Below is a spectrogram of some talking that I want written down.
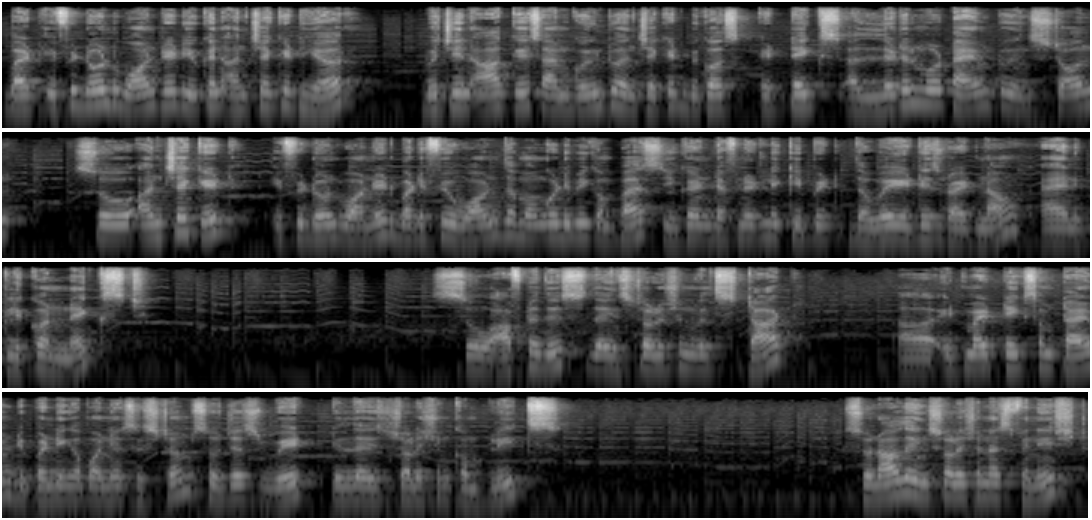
But if you don't want it you can uncheck it here which in our case I'm going to uncheck it because it takes a little more time to install. So uncheck it if you don't want it but if you want the MongoDB Compass you can definitely keep it the way it is right now and click on next so after this the installation will start. Uh, it might take some time depending upon your system. So just wait till the installation completes. So now the installation has finished.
